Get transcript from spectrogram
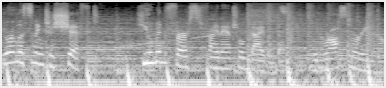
You're listening to Shift Human First Financial Guidance with Ross Marino.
